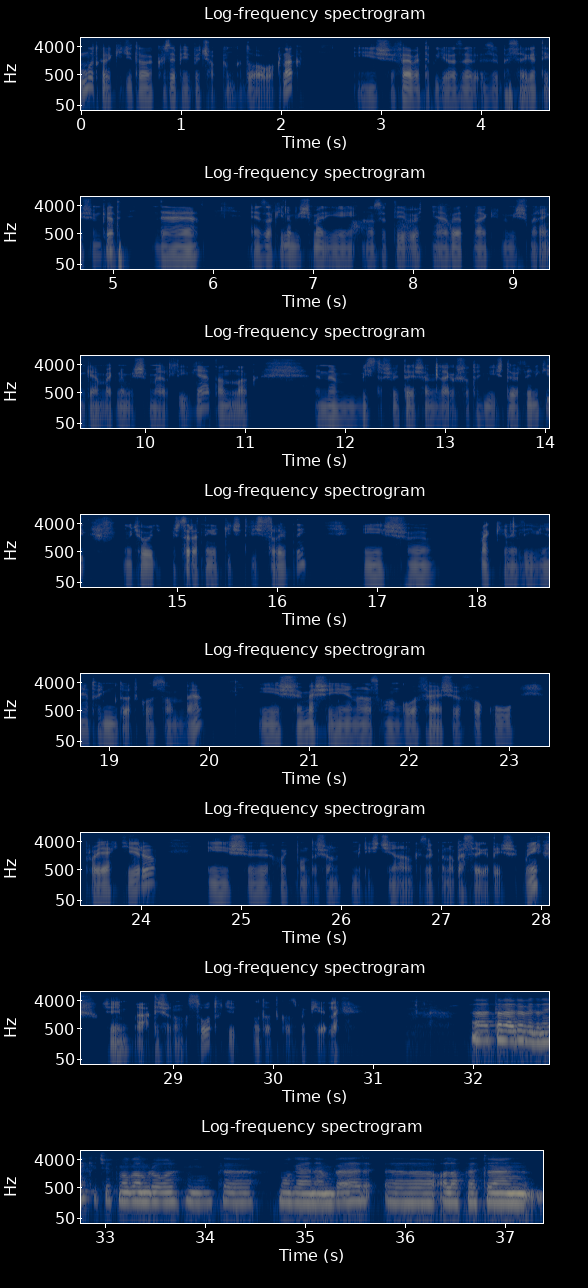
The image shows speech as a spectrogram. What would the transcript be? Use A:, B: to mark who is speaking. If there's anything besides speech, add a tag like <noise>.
A: a múltkor egy kicsit a közepébe csaptunk a dolgoknak, és felvettek ugye az előző beszélgetésünket, de ez, aki nem ismeri az öt év öt nyelvet, meg nem ismer engem, meg nem ismer Líviát, annak nem biztos, hogy teljesen világos volt, hogy mi is történik itt. Úgyhogy most szeretnék egy kicsit visszalépni, és megkérni Líviát, hogy mutatkozzon be, és meséljen az angol felsőfokú projektjéről, és hogy pontosan mit is csinálunk ezekben a beszélgetésekben is. Úgyhogy én át is adom a szót, hogy mutatkozz be, kérlek.
B: Talán röviden egy kicsit magamról, mint magánember. Alapvetően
